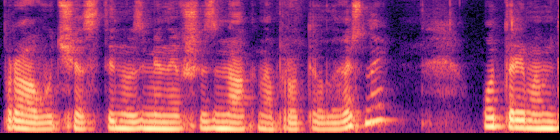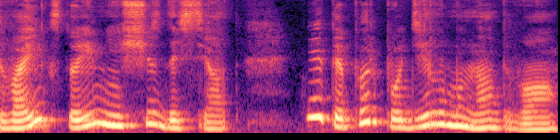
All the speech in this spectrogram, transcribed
праву частину, змінивши знак на протилежний. Отримаємо 2х дорівнює 60. І тепер поділимо на 2.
